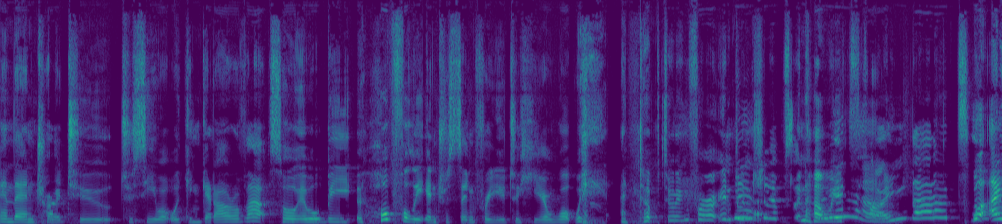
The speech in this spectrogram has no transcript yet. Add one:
and then try to to see what we can get out of that. So it will be hopefully interesting for you to hear what we end up doing for our internships and how we Yeah. find that. well i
